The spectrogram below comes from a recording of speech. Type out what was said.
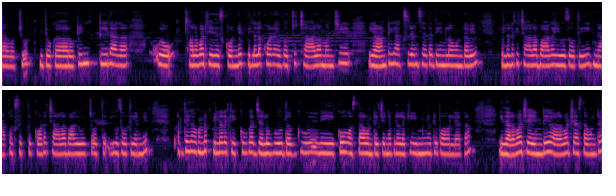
తాగొచ్చు. ఇది ఒక రొటీన్ టీ లాగా అలవాటు చేసేసుకోండి. పిల్లలకు కూడా ఇవ్వచ్చు. చాలా మంచి ఈ యాంటీ ఆక్సిడెంట్స్ అయితే దీనిలో ఉంటవి పిల్లలకి చాలా బాగా యూజ్ అవుతాయి. జ్ఞాపక శక్తికి కూడా చాలా బాగా యూజ్ అవుతాయి యూజ్ అవుతాయండి. అంతేకాకుండా పిల్లలకి ఎక్కువగా జలుబు దగ్గు ఇవి ఎక్కువగా వస్తూ ఉంటాయి. చిన్నపిల్లలకి ఇమ్యూనిటీ పవర్ లేక. ఇది అలవాటు చేయండి. అలవాటు చేస్తూ ఉంటే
